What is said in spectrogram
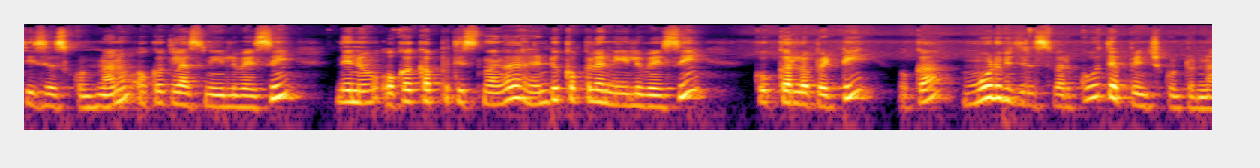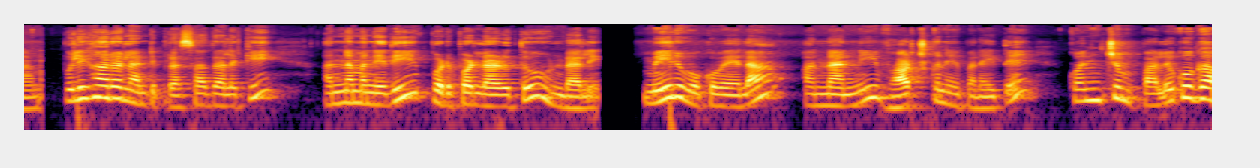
తీసేసుకుంటున్నాను. ఒక గ్లాస్ నీళ్ళు వేసి నేను ఒక కప్పు తీసుకున్నాను కదా రెండు కప్పుల నీళ్ళు వేసి కుక్కర్లో పెట్టి ఒక మూడు విజిల్స్ వరకు తెప్పించుకుంటున్నాను. పులిహోర లాంటి ప్రసాదాలకి అన్నం అనేది పొడిపొడలాడుతూ ఉండాలి. మీరు ఒకవేళ అన్నాన్ని వార్చుకునే పనైతే కొంచెం పలుకుగా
